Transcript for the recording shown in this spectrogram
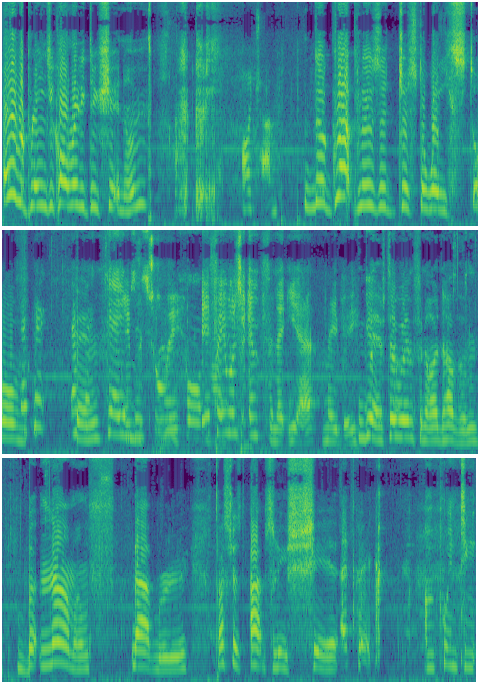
Aeroplanes, you can't really do shit in them. I can. The grapplers are just a waste of Epic, Thing. Games Inventory. If it was infinite, yeah, maybe. Yeah, if they were infinite, I'd have them. But nah, man, f that, bro. That's just absolute shit. Epic. I'm pointing.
